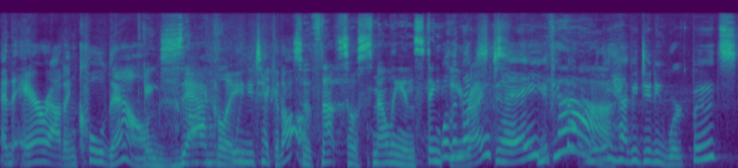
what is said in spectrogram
and air out and cool down. Um, exactly. Um, when you take it off. So it's not so smelly and stinky, right? well, the next right? day, if you've got really heavy duty work boots,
